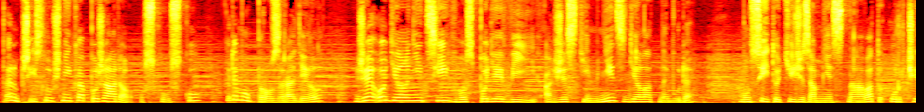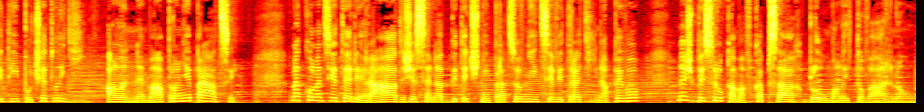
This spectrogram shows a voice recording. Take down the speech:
Ten příslušníka požádal o schůzku, kde mu prozradil, že o dělnicích v hospodě ví a že s tím nic dělat nebude. Musí totiž zaměstnávat určitý počet lidí, ale nemá pro ně práci. Nakonec je tedy rád, že se nadbyteční pracovníci vytratí na pivo, než by s rukama v kapsách bloumali továrnou.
